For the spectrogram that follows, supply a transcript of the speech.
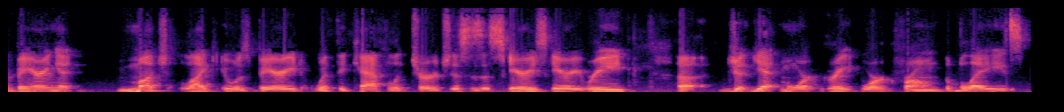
burying it much like it was buried with the Catholic Church. This is a scary, scary read. Uh, j- yet more great work from the Blaze.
